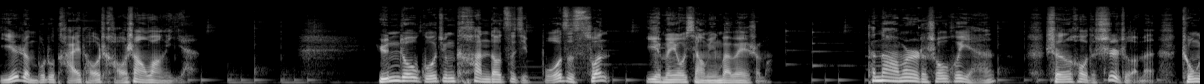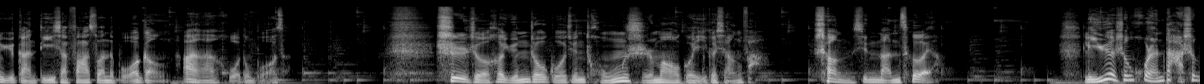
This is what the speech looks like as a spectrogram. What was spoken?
也忍不住抬头朝上望一眼。云州国君看到自己脖子酸，也没有想明白为什么，他纳闷的收回眼。身后的侍者们终于敢低下发酸的脖颈，暗暗活动脖子。侍者和云州国君同时冒过一个想法：上心难测呀！礼乐声忽然大胜，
